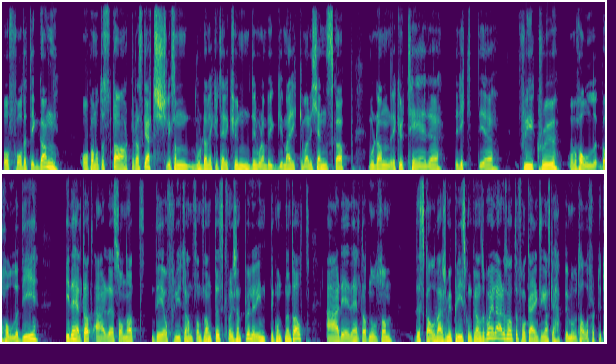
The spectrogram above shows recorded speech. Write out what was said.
å få dette i gang, og på en måte starter fra scratch, liksom hvordan rekruttere kunder, hvordan bygge merkevarekjennskap, hvordan rekruttere riktige flycrew og beholde, beholde de. I det hele tatt, er det sånn at det å fly transatlantisk, eksempel, eller interkontinentalt, er det i det hele tatt noe som det skal være så mye priskonkurranse på, eller er det sånn at folk er egentlig ganske happy med å betale 40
